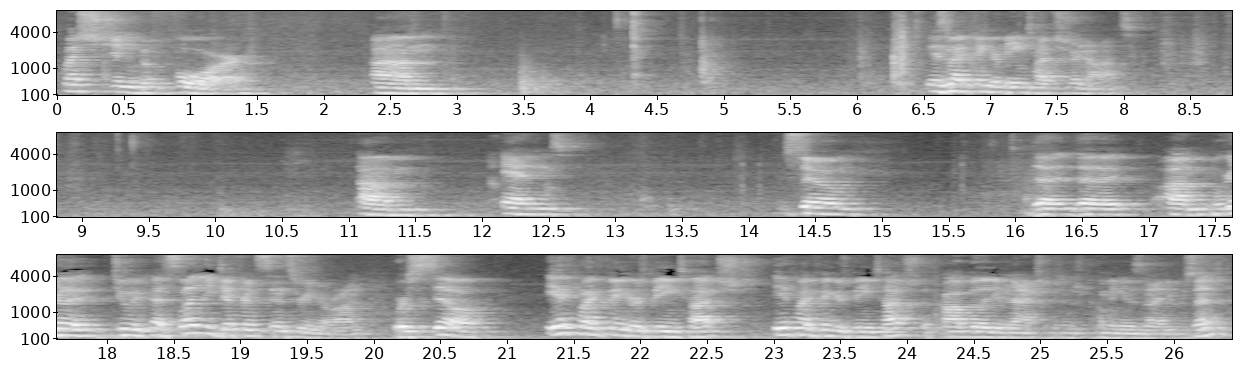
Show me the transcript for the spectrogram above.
question before. Um, is my finger being touched or not? Um, and so the, the, um, we're going to do a slightly different sensory neuron. We're still, if my finger is being touched, if my finger is being touched, the probability of an action potential coming in is 90%.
